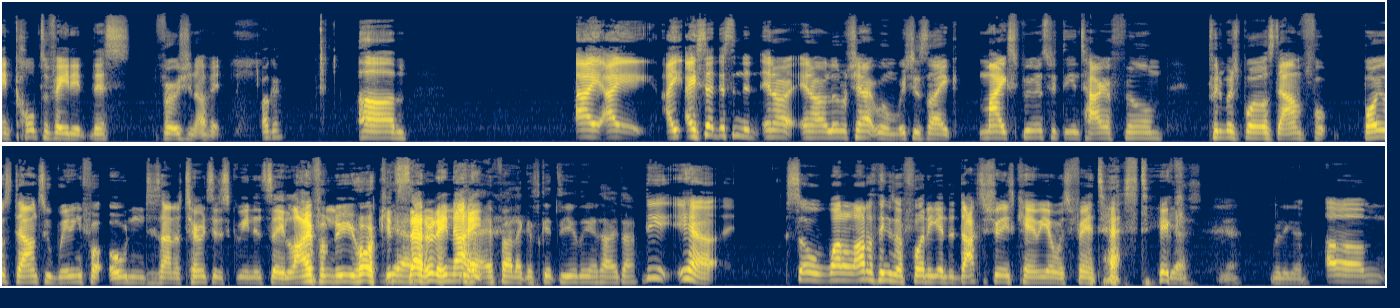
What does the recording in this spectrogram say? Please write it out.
and cultivated this version of it. Okay. Um. I I I, I said this in the in our in our little chat room, which is like my experience with the entire film pretty much boils down for boils down to waiting for Odin to kind of turn to the screen and say live from New York. It's Yeah. Saturday night. Yeah, it felt like a skit to you the entire time. the yeah. So while a lot of things are funny and the Doctor Strange cameo was fantastic, yes, yeah, really good. um,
